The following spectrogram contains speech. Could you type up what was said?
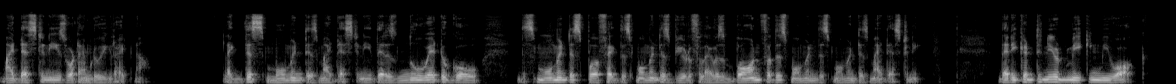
My destiny is what I'm doing right now. Like this moment is my destiny. There is nowhere to go. This moment is perfect. This moment is beautiful. I was born for this moment. This moment is my destiny. Then he continued making me walk.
